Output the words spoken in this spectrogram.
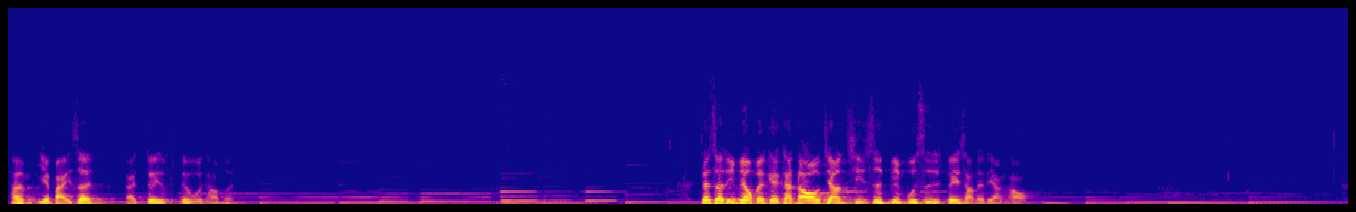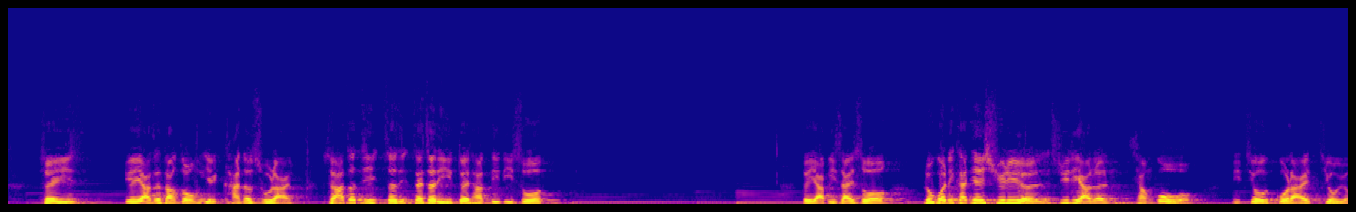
他们也摆阵来对对付他们。在这里面，我们可以看到，这样情势并不是非常的良好。所以约押在当中也看得出来，所以他这集这里在这里对他弟弟说，对亚比筛说：如果你看见叙利人、叙利亚人强过我，你就过来救援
